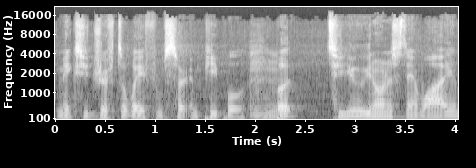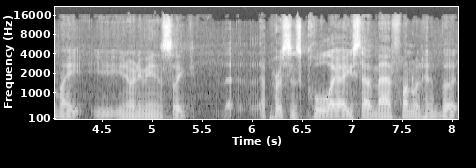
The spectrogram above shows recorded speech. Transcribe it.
makes you drift away from certain people Mhm. but to you, you don't understand why. It might, you, you know what I mean? It's like that, that person's cool. Like I used to have mad fun with him, but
